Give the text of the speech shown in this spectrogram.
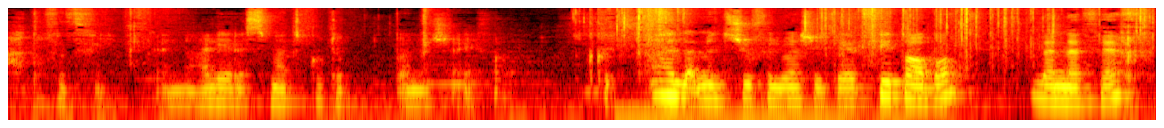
أحتفظ فيه لأنه عليه رسمات كتب أنا شايفة. هلا بنشوف ال washi tape. في طابة. للنفخ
